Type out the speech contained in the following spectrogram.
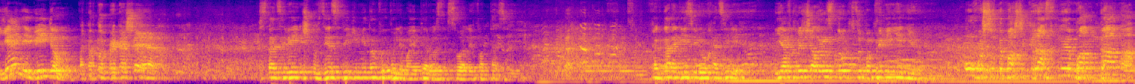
Я не видел. Так, Артур, прекращай, а. Кстати, Венечка, в детстве именно вы были моей первой сексуальной фантазией. Когда родители уходили, я включал инструкцию по применению. Ох уж это ваша красная бандана!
